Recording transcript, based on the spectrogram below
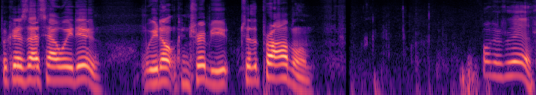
Because that's how we do. We don't contribute to the problem. What is this?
